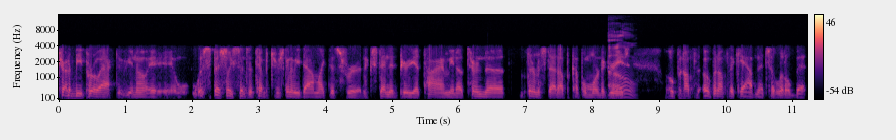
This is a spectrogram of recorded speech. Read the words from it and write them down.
try to be proactive. You know, it, it, especially since the temperature is going to be down like this for an extended period of time. You know, turn the thermostat up a couple more degrees. Oh. Open up open up the cabinets a little bit.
